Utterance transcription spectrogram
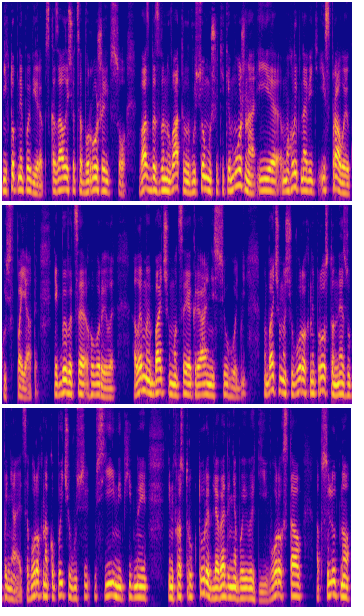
Ніхто б не повірив. Сказали, що це вороже і псо. Вас би звинуватили в усьому, що тільки можна, і могли б навіть і справу якусь впаяти, якби ви це говорили. Але ми бачимо це як реальність сьогодні. Ми бачимо, що ворог не просто не зупиняється, ворог накопичив усі- усієї необхідної інфраструктури для ведення бойових дій. Ворог став абсолютно.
